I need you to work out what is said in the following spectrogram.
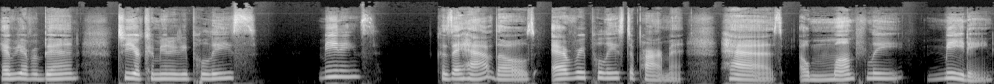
Have you ever been to your community police meetings? Because they have those. Every police department has a monthly meeting.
